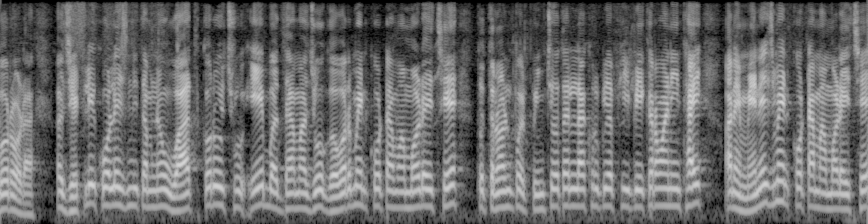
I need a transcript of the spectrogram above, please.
બરોડા. જેટલી કોલેજની તમને હું વાત કરું છું, એ બધામાં જો ગવર્મેન્ટ કોટામાં મળે છે, તો ત્રણ પોઈન્ટ પંચોતેર લાખ રૂપિયા ફી પે કરવાની થાય. અને મેનેજમેન્ટ કોટામાં મળે છે,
